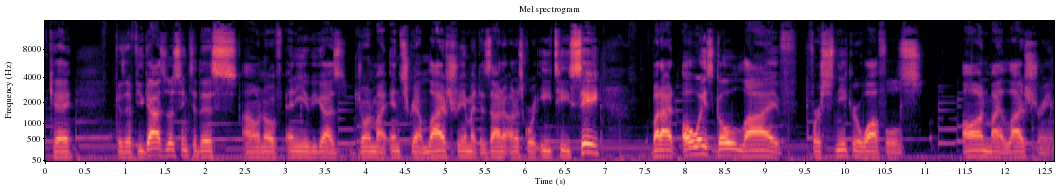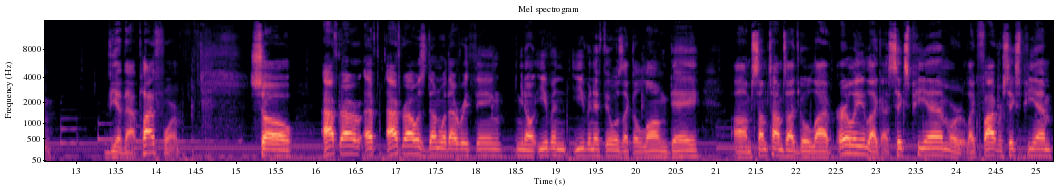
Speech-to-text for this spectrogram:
Okay? Because if you guys listening to this, I don't know if any of you guys join my Instagram live stream at designer underscore etc, but I'd always go live for sneaker waffles on my live stream via that platform. So after I, after I was done with everything, you know, even even if it was like a long day, um, sometimes I'd go live early, like at 6 p.m. or like 5 or 6 p.m.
